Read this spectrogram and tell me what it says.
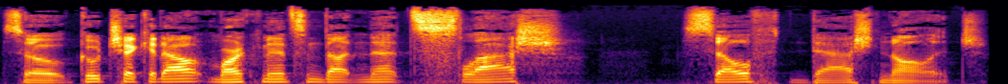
So go check it out, markmanson.net slash self dash knowledge.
